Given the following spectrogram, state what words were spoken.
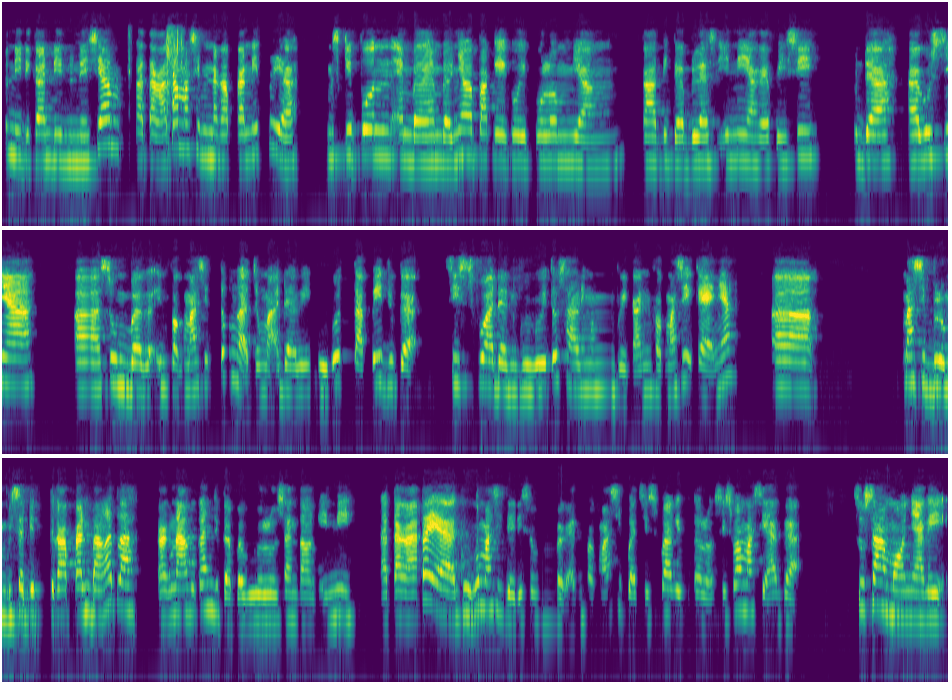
pendidikan di Indonesia rata-rata masih menerapkan itu ya. Meskipun embel-embelnya pakai kurikulum yang K13 ini yang revisi udah harusnya eh, sumber informasi itu nggak cuma dari guru tapi juga siswa dan guru itu saling memberikan informasi. Kayaknya eh, masih belum bisa diterapkan banget lah. Karena aku kan juga baru lulusan tahun ini. Rata-rata ya guru masih jadi sumber informasi buat siswa gitu loh. Siswa masih agak susah mau nyari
